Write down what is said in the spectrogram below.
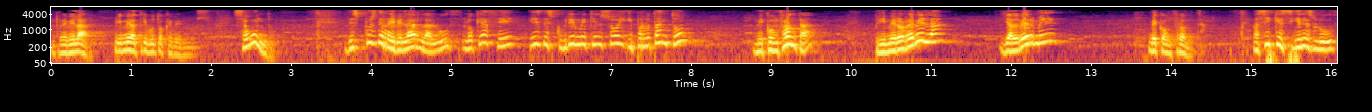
Revelar, primer atributo que vemos. Segundo, después de revelar la luz, lo que hace es descubrirme quién soy y por lo tanto me confronta. Primero revela y al verme me confronta. Así que si eres luz,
